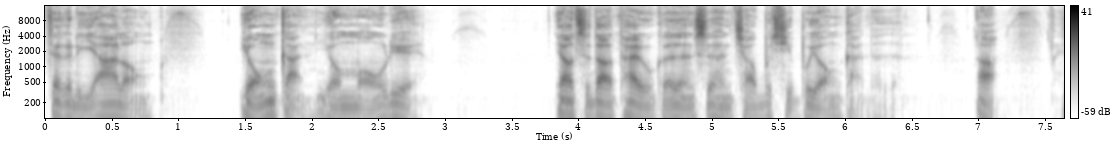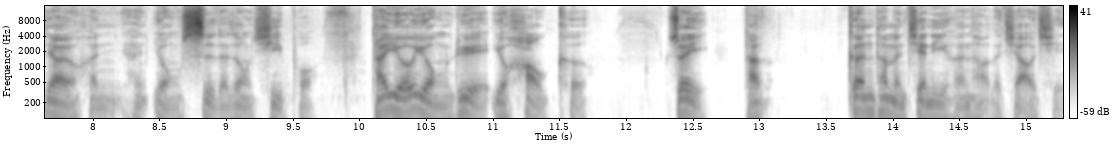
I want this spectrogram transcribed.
这个李阿龙勇敢有谋略，要知道泰鲁格人是很瞧不起不勇敢的人啊，要有很很勇士的这种气魄。他有勇略又好客，所以他。跟他们建立很好的交情，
